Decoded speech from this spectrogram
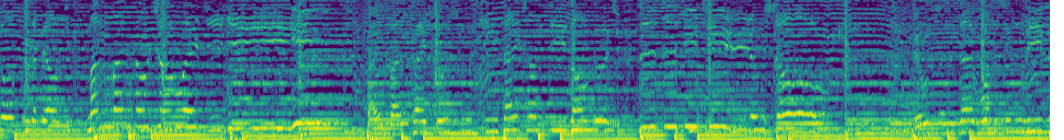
多复杂表情，慢慢都成为记忆。再翻开旧书信，再唱起老歌曲，字字句句。仍熟，在我们心里，流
